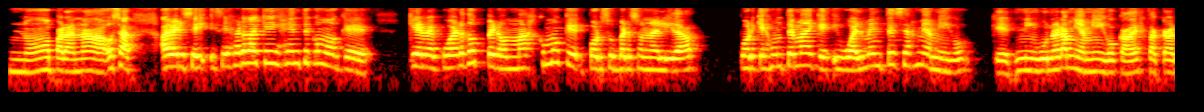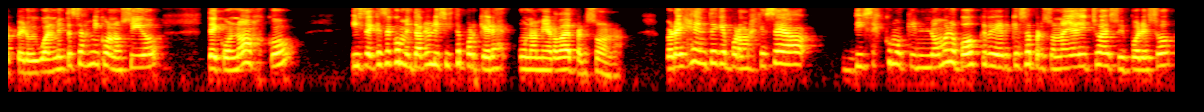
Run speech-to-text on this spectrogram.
No, para nada. O sea, a ver, si, si es verdad que hay gente como que, que recuerdo, pero más como que por su personalidad, porque es un tema de que igualmente seas mi amigo, que ninguno era mi amigo, cabe destacar, pero igualmente seas mi conocido, te conozco y sé que ese comentario lo hiciste porque eres una mierda de persona. Pero hay gente que por más que sea dices como que no me lo puedo creer que esa persona haya dicho eso y por eso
